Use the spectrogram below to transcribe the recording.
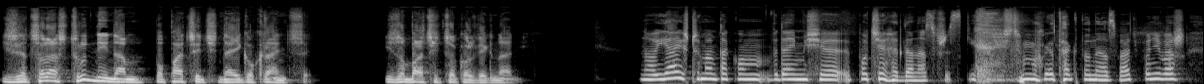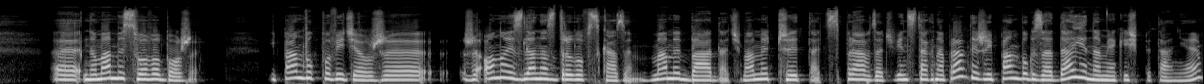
i że coraz trudniej nam popatrzeć na jego krańce i zobaczyć cokolwiek na nich. No, ja jeszcze mam taką, wydaje mi się, pociechę dla nas wszystkich, jeśli mogę tak to nazwać, ponieważ e, no, mamy Słowo Boże. I Pan Bóg powiedział, że, że ono jest dla nas drogowskazem. Mamy badać, mamy czytać, sprawdzać. Więc tak naprawdę, jeżeli Pan Bóg zadaje nam jakieś pytanie,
